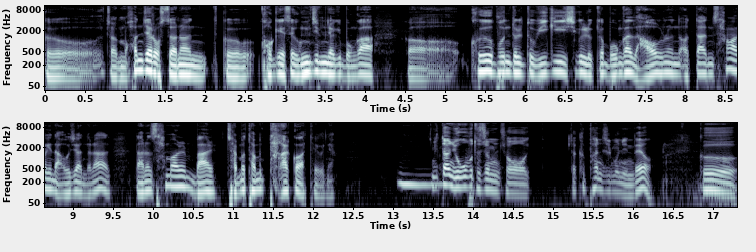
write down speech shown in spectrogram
그 좀 헌재로서는 그 거기에서 응집력이 뭔가 어, 그분들도 위기의식을 느껴 뭔가 나오는 어떤 상황이 나오지 않느나 나는 3월 말 잘못하면 다 갈 것 같아요 그냥. 음. 일단 요거부터 좀 저 급한 질문인데요. 그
